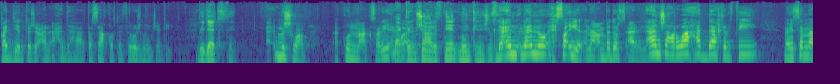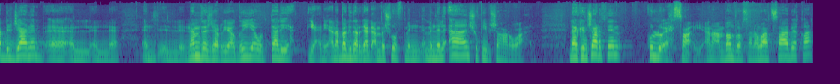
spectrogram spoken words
قد ينتج عن أحدها تساقط الثلوج من جديد. بداية اثنين. مش واضح. أكون معك صريح. لكن. بشهر اثنين ممكن نشوف. لأنه لأنه احصائيا أنا عم بدرس الآن. الآن شهر واحد داخل فيه ما يسمى بالجانب آه، النمذجة الرياضية وبالتالي يعني أنا بقدر قاعد عم بشوف من من الآن شو في بشهر واحد. لكن شهر اثنين كله إحصائي. أنا عم بنظر سنوات سابقة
